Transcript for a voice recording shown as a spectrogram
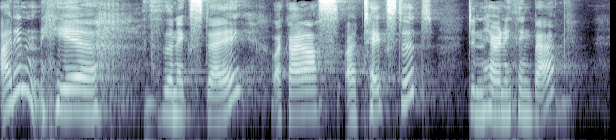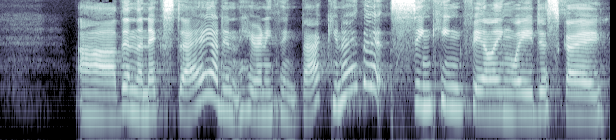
I didn't hear the next day. Like I asked, I texted, didn't hear anything back. Uh, then the next day, I didn't hear anything back. You know that sinking feeling where you just go,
